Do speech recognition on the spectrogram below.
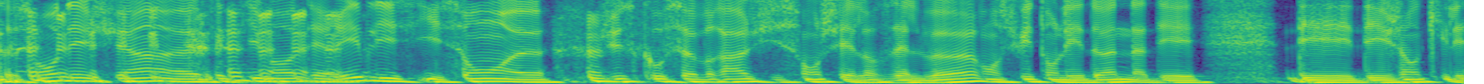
Ce sont des chiens effectivement terribles. Ils, sont jusqu'au sevrage, ils sont chez leurs éleveurs. Ensuite, on les donne à des, des, des gens qui les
